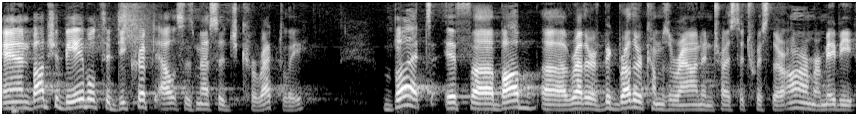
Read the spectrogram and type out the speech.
And Bob should be able to decrypt Alice's message correctly. But if uh, Bob, uh, rather, if Big Brother comes around and tries to twist their arm, or maybe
